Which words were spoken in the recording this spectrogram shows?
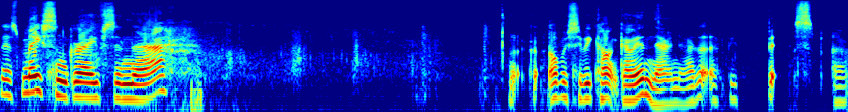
There's mason graves in there. Obviously we can't go in there now. That'd be bits, uh,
